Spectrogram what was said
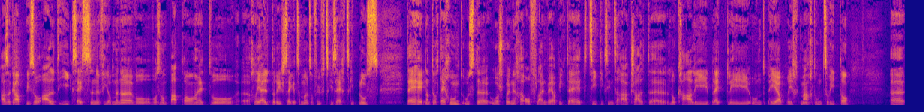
Also gerade bei so alt eingesessenen Firmen, wo, wo es noch einen Patron hat, wo äh, ein bisschen älter ist, sagen wir mal so 50, 60 plus, der hat natürlich, der kommt aus der ursprünglichen Offline-Werbung, der hat Zeitungsinserat geschaltet, lokale Blättli und PR-Bericht gemacht und so weiter äh,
